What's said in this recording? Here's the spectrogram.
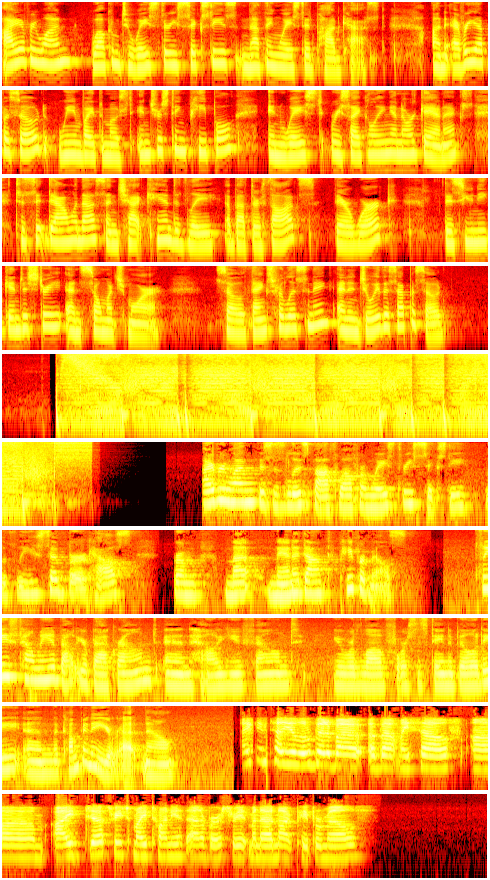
Hi, everyone. Welcome to Waste 360's Nothing Wasted podcast. On every episode, we invite the most interesting people in waste, recycling, and organics to sit down with us and chat candidly about their thoughts, their work, this unique industry, and so much more. So, thanks for listening and enjoy this episode. Hi, everyone. This is Liz Bothwell from Waste 360 with Lisa Berghaus from Ma- Monadnock Paper Mills. Please tell me about your background and how you found your love for sustainability and the company you're at now. I can tell you a little bit about about myself. Um, I just reached my 20th anniversary at Monadnock Paper Mills.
